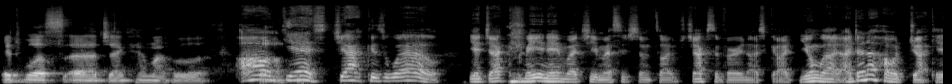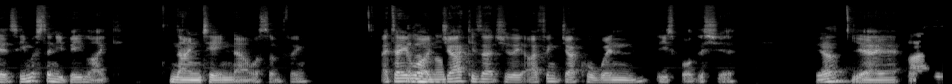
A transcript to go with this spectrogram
it was uh, Jack Hammer who. Oh yes, Jack as well. Yeah, Jack. me and him actually message sometimes. Jack's a very nice guy, young lad. I don't know how old Jack is. He must only be like 19 now or something. I tell you I what. Jack is actually. I think Jack will win esport this year. Yeah. Yeah, yeah. I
